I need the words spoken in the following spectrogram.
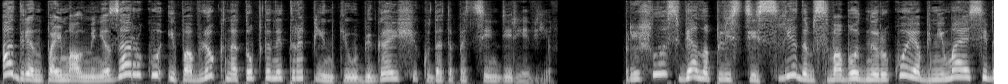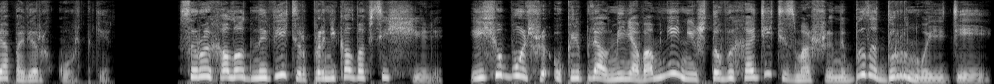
Адриан поймал меня за руку и повлек на топтанной тропинке, убегающей куда-то под сень деревьев. Пришлось вяло плестись следом, свободной рукой обнимая себя поверх куртки. Сырой холодный ветер проникал во все щели еще больше укреплял меня во мнении, что выходить из машины было дурной идеей.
